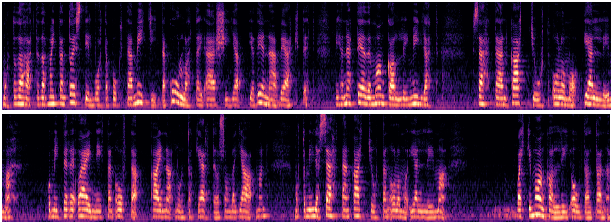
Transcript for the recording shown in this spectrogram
mutta tahatteta maitan toestil vuotta puktaa mitjiitä kuulla tai ääsi ja, ja tienää väktet. Mihän nähtee mankalli miljat sähtään katjuut olmo jällima, kun mi pere äiniittan ofta aina lunto kärteos olla jaaman. Mutta millä sähtään katjuuttan olmo jällima, vaikka mankalli outaltana,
